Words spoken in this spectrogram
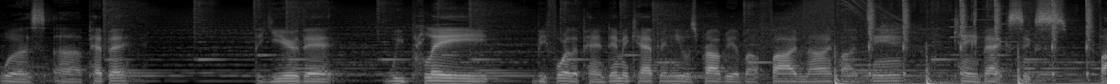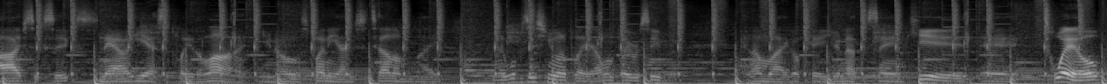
was uh, Pepe. The year that we played before the pandemic happened, he was probably about 5'9", 5'10", came back 6'5", 6'6". Now he has to play the line. You know, it's funny, I used to tell him like, like what position you want to play? I want to play receiver. And I'm like, okay, you're not the same kid at 12,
